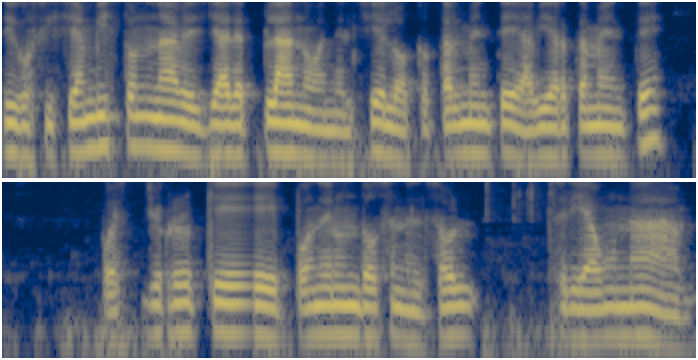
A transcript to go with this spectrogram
Digo, si se han visto naves ya de plano en el cielo totalmente abiertamente, pues yo creo que poner un 2 en el sol sería una,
